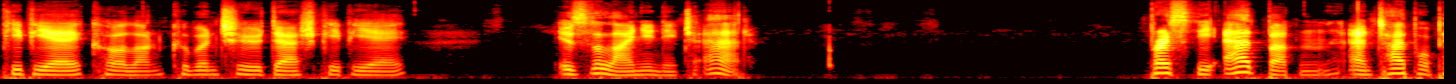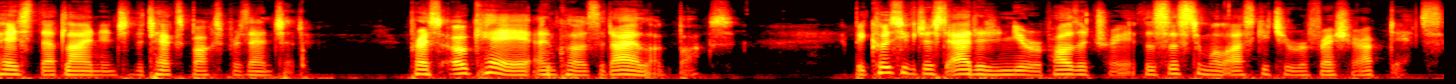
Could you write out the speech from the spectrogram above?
ppa colon kubuntu-ppa, is the line you need to add. Press the Add button and type or paste that line into the text box presented. Press OK and close the dialog box. Because you've just added a new repository, the system will ask you to refresh your updates.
